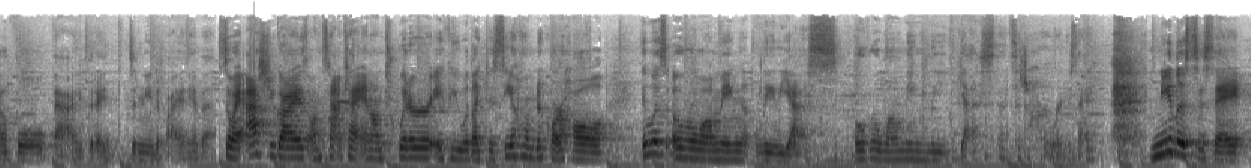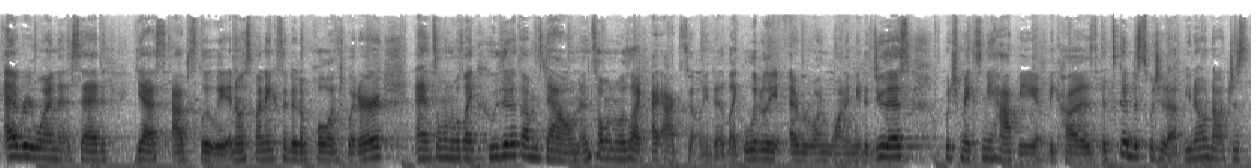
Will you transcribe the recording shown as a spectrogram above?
a full bag that I didn't need to buy any of it. So I asked you guys on Snapchat and on Twitter if you would like to see a home decor haul. It was overwhelmingly yes. Overwhelmingly yes. That's such a hard word to say. Needless to say, everyone said yes, absolutely. And it was funny because I did a poll on Twitter and someone was like, who did a thumbs down? And someone was like, I accidentally did. Like literally everyone wanted me to do this, which makes me happy because it's good to switch it up, you know, not just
